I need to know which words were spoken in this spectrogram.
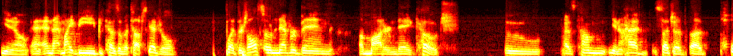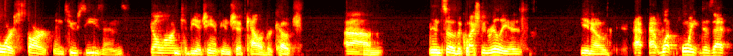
you know, and, and that might be because of a tough schedule but there's also never been a modern day coach who has come, you know, had such a, a poor start in two seasons, go on to be a championship caliber coach. Um, and so the question really is, you know, at, at what point does that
